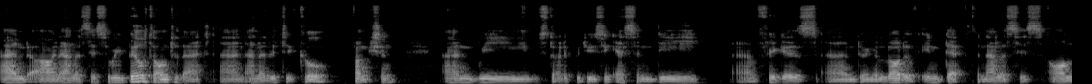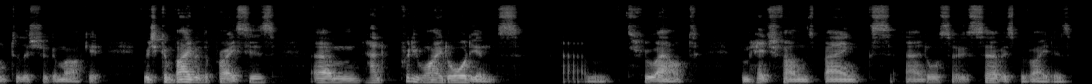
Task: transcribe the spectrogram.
and our analysis. So we built onto that an analytical function, and we started producing S&D uh, figures and doing a lot of in-depth analysis onto the sugar market which combined with the prices um, had pretty wide audience um, throughout from hedge funds, banks, and also service providers.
